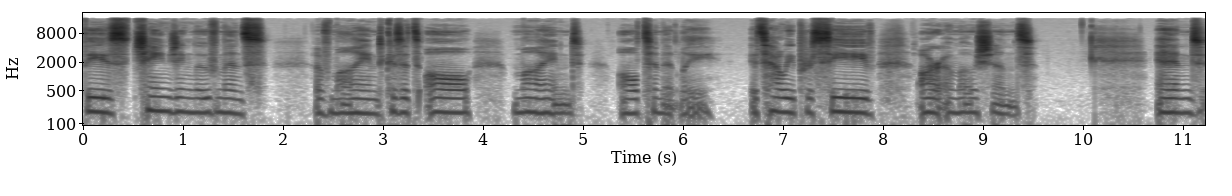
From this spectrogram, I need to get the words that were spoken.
these changing movements of mind because it's all mind ultimately. It's how we perceive our emotions. And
